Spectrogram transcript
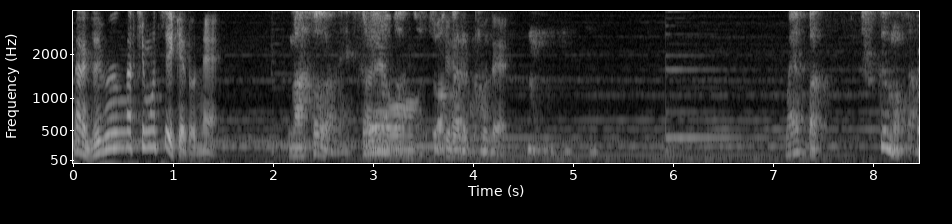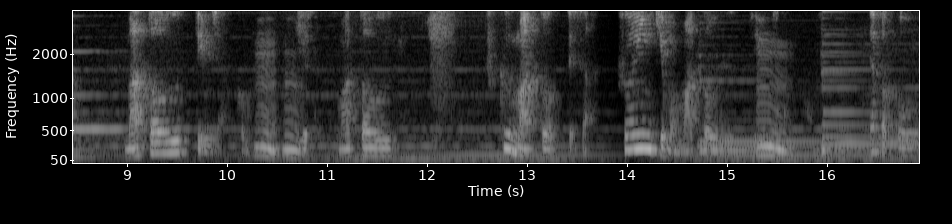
なんか自分が気持ちいいけどねまあそうだね、そそれをちょっとわかることで。うんうんうん。まあ、やっぱ服もさ、まとうっていうじゃん。こう。うんうん。まとう。服まとってさ、雰囲気もまとうっていう。う。ん。やっぱこ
